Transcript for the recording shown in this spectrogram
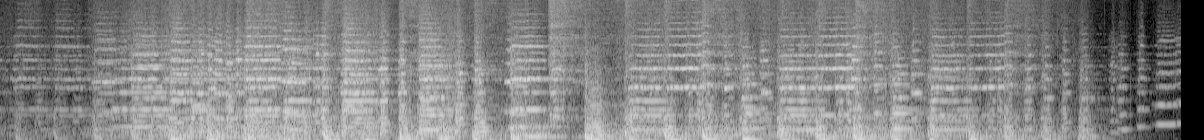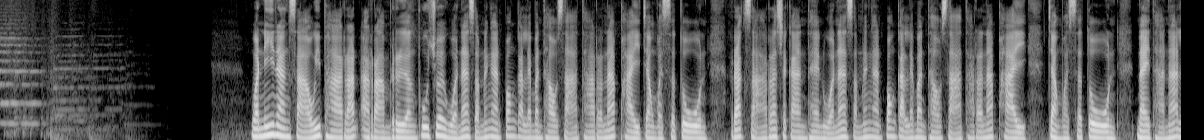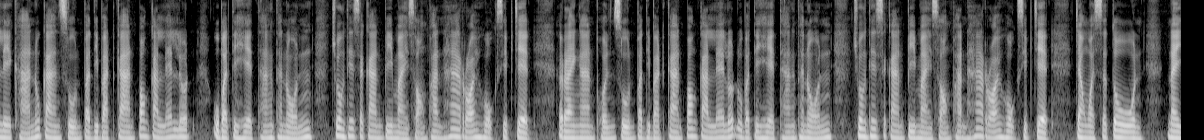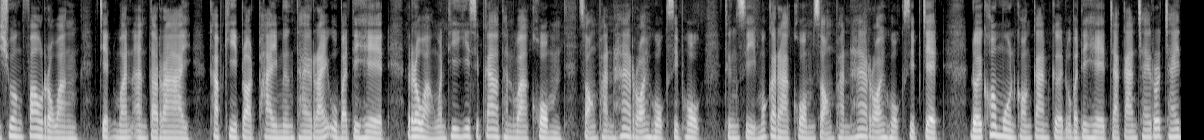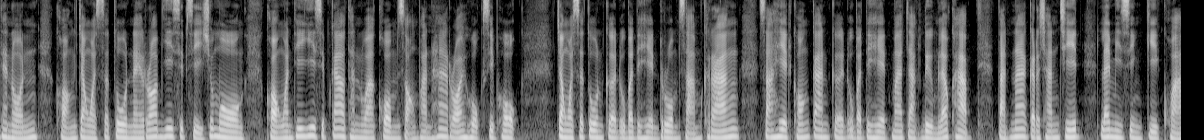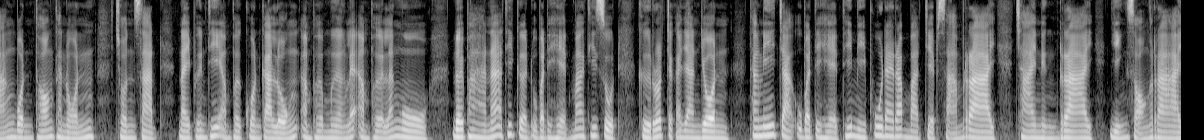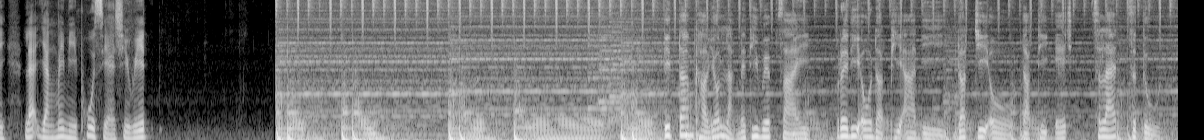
วันนี้นางสาววิภารัตอารามเรือง ผู้ช่วยหัวหน้าสำนักงงานป้องกันและบรรเทาสาธารณภัย จังหวัดสตูล รักษาราชการแทนหัวหน้าสำนักงงานป้องกันและบรรเทาสาธารณภัย จังหวัดสตูล ในฐานะเลขานุการศูนย์ปฏิบัติการป้องกันและลดอุบัติเหตุทางถนน ช่วงเทศกาลปีใหม่ 2567 รายงานผลศูนย์ปฏิบัติการป้องกันและลดอุบัติเหตุทางถนน ช่วงเทศกาลปีใหม่ 2567 จังหวัดสตูล ในช่วงเฝ้าระวัง 7 วันอันตราย ขับขี่ปลอดภัยมืองไทยไร้อุบัติเหตุ ระหว่างวันที่ 29 ธันวาคม 2566 ถึง 4 มกราคม 2567 โดยข้อมูลของการเกิดอุบัติเหตุจากการใช้รถใช้ถนนของจังหวัดสตูลในรอบ 24 ชั่วโมง ของวันที่ 29 ธันวาคม 2566 จังหวัดสตูลเกิดอุบัติเหตุรวม 3 ครั้ง สาเหตุของการเกิดอุบัติเหตุมาจากดื่มแล้วขับ ตัดหน้ากระชั้นชิด และมีสิ่งกีดขวางบนท้องถนน ชนสัตว์ ในพื้นที่อำเภอควนกาหลงอำเภอเมืองและอำเภอละงู โดยพาหนะที่เกิดอุบัติเหตุมากที่สุด คือรถจักรยานยนต์ ทั้งนี้จากอุบัติเหตุที่มีผู้ได้รับบาดเจ็บ 3 ราย ชาย 1 ราย หญิง 2 ราย และยังไม่มีผู้เสียชีวิต ติดตามข่าวย้อนหลังได้ที่เว็บไซต์ radio.prd.go.th/stu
